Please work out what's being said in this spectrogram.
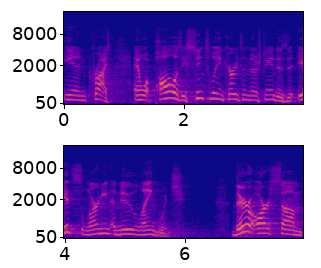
in Christ. And what Paul is essentially encouraging them to understand is that it's learning a new language. There are some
